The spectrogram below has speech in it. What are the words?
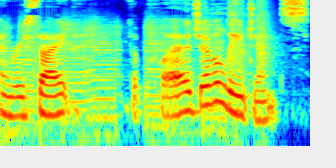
and recite the Pledge of Allegiance.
